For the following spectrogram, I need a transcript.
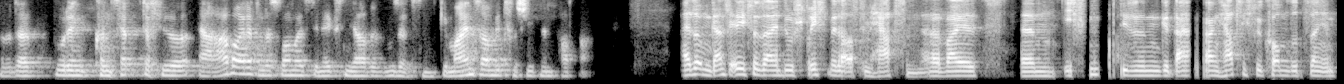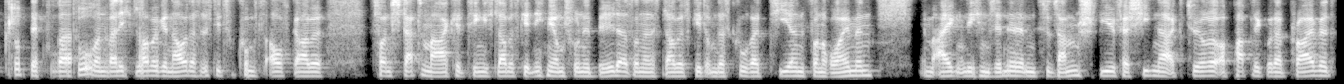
Also da wurde ein Konzept dafür erarbeitet und das wollen wir jetzt die nächsten Jahre umsetzen, gemeinsam mit verschiedenen Partnern. Also um ganz ehrlich zu sein, du sprichst mir da aus dem Herzen, äh, weil ähm, ich finde diesen Gedanken herzlich willkommen sozusagen im Club der Kuratoren, weil ich glaube, genau das ist die Zukunftsaufgabe von Stadtmarketing. Ich glaube, es geht nicht mehr um schöne Bilder, sondern ich glaube, es geht um das Kuratieren von Räumen im eigentlichen Sinne, im Zusammenspiel verschiedener Akteure, ob public oder private,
